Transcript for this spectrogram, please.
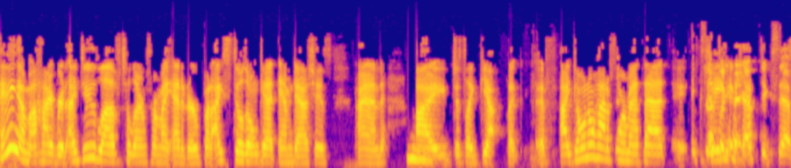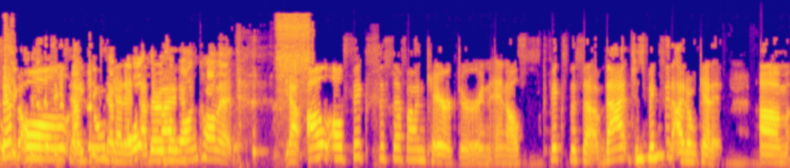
I think I'm a hybrid. I do love to learn from my editor, but I still don't get em dashes and Mm-hmm. I just like yeah, like if I don't know how to format that, except okay. except except except all except, I don't except, get it. Oh, there's a long comment. yeah, I'll I'll fix the stuff on character and and I'll fix the stuff that just mm-hmm. fix it. I don't get it. Um,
